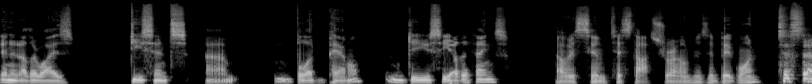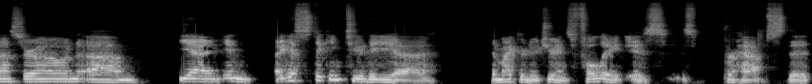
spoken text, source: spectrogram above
in an otherwise decent um, blood panel? Do you see other things? I would assume testosterone is a big one. Testosterone, um, yeah, and, and, I guess sticking to the uh, the micronutrients, folate is, is perhaps the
